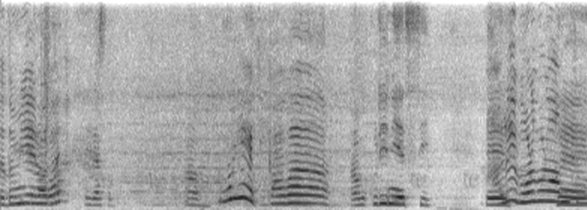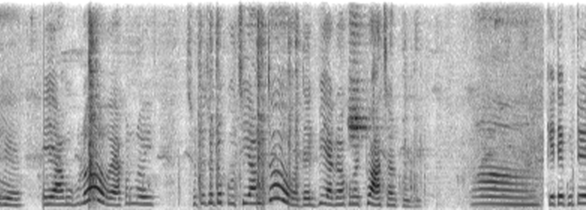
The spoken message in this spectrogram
এসছো তুমি এর মধ্যে এই দেখো। ওরে বাবা! আম কুড়ি নিয়ে এসছি। ভালোই বড় বড় আম। হ্যাঁ, হ্যাঁ। এই আমগুলো এখন ওই ছোট ছোট কুচি আম তো দেখবি একরকম একটু আচার করবি। কেটে কুটে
